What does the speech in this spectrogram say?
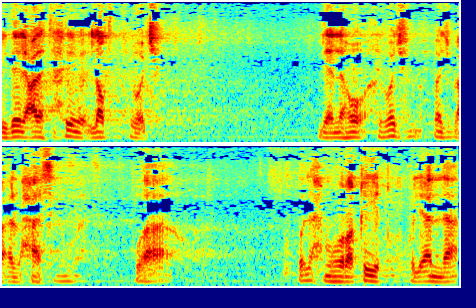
يدل على تحريم اللطم في الوجه. لأنه الوجه مجمع المحاسن و ولحمه رقيق ولأن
